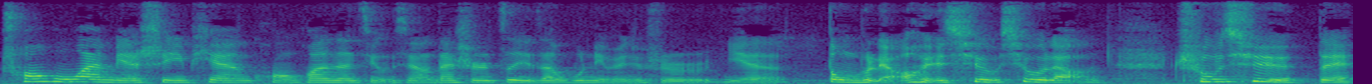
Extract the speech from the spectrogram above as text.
窗户外面是一片狂欢的景象，但是自己在屋里面就是也动不了，也去去不了出不去。对，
